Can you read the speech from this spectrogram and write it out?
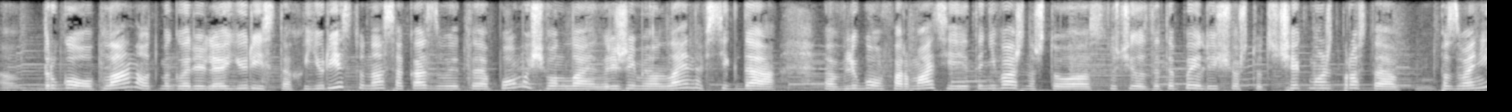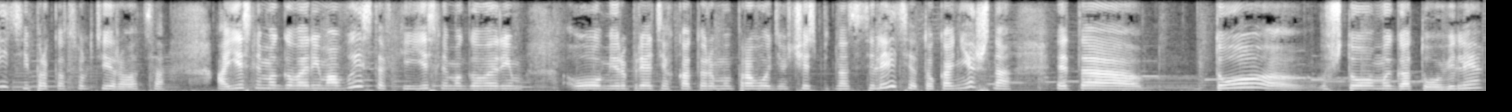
э, другого плана. Вот мы говорили о юристах. Юрист у нас оказывает э, помощь онлайн, в режиме онлайна всегда, в любом формате. И это не важно, что случилось ДТП или еще что-то. Человек может просто позвонить и проконсультироваться. А если мы говорим о выставке, если мы говорим о мероприятиях, которые мы проводим в честь 15-летия, то, конечно, это то, что мы готовили.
